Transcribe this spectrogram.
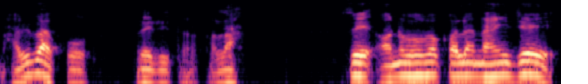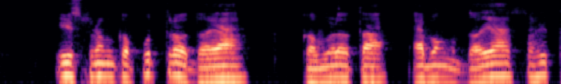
ଭାବିବାକୁ ପ୍ରେରିତ କଲା। ସେ ଅନୁଭବ କଲେ ନାହିଁ ଯେ ଈଶ୍ୱରଙ୍କ ପୁତ୍ର ଦୟା କମଳତା ଏବଂ ଦୟା ସହିତ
